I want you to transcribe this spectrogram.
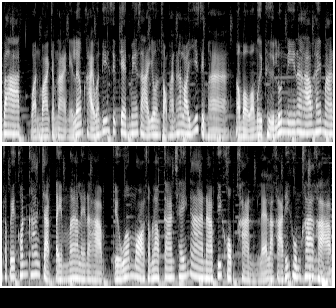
12,400 บาท วันวางจำหน่ายเนี่ยเริ่มขายวันที่ 17 เมษายน 2525 ต้องบอกว่ามือถือรุ่นนี้นะครับให้มาสเปคค่อนข้างจัดเต็มมากเลยนะครับถือว่าเหมาะสำหรับการใช้งานนะครับที่ครบครัน และราคาที่คุ้มค่าครับ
